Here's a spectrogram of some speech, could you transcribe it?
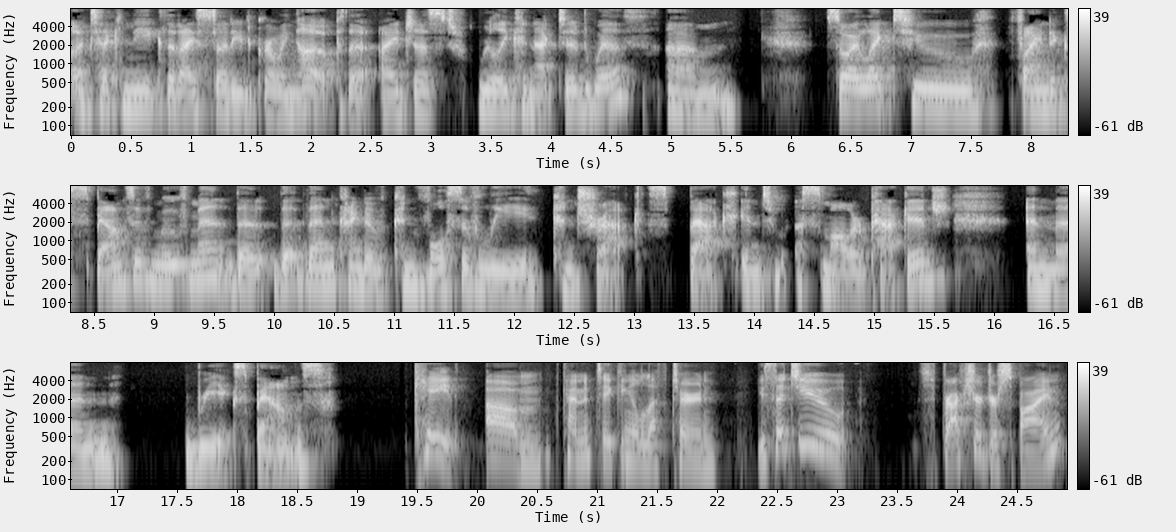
a technique that I studied growing up that I just really connected with. Um, so I like to find expansive movement that that then kind of convulsively contracts back into a smaller package and then re expands. Kate, um, kind of taking a left turn. You said you fractured your spine?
